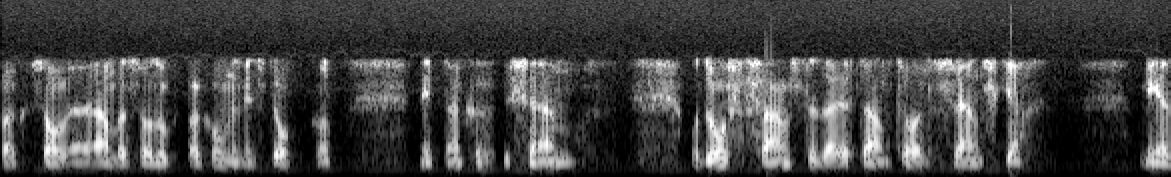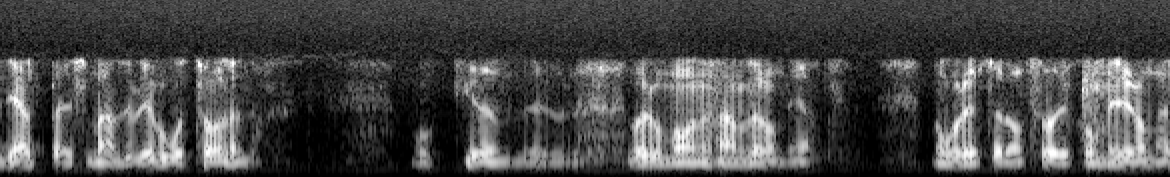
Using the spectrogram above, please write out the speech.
eh, ambassadockupationen i Stockholm 1975. Och då fanns det där ett antal svenska medhjälpare som aldrig blev åtalade. Och ehm, eh, vad romanen handlar om är att några av dem förekommer i de här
